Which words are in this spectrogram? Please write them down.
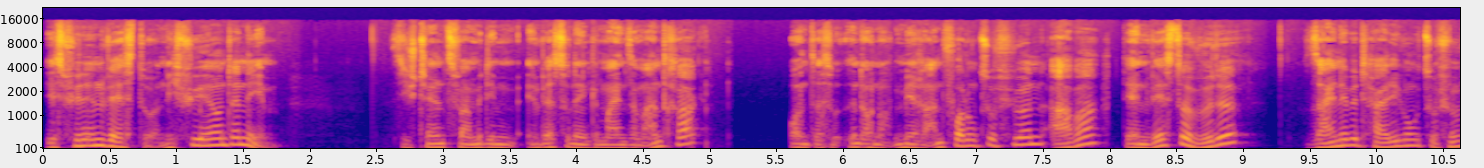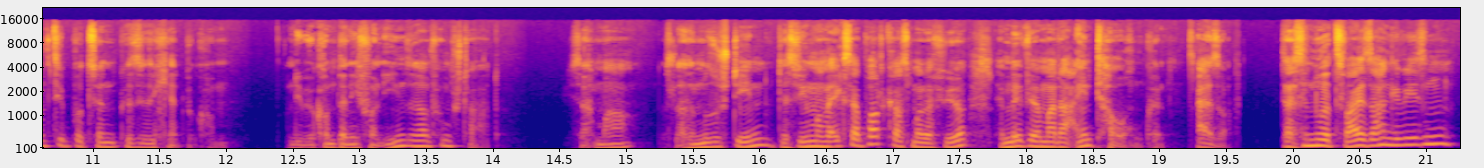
ist für den Investor, nicht für Ihr Unternehmen. Sie stellen zwar mit dem Investor den gemeinsamen Antrag und das sind auch noch mehrere Anforderungen zu führen, aber der Investor würde seine Beteiligung zu 50 Prozent gesichert bekommen. Und die bekommt er nicht von Ihnen, sondern vom Staat. Ich sag mal, das lassen wir so stehen. Deswegen machen wir extra Podcast mal dafür, damit wir mal da eintauchen können. Also, das sind nur zwei Sachen gewesen.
